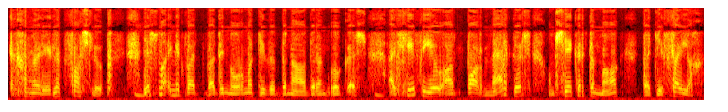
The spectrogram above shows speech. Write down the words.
Ek gaan maar redelik vasloop. Hmm. Dis maar eintlik wat wat 'n normatiewe benadering ook is. Hy gee vir jou 'n paar merkers om seker te maak dat jy veilig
